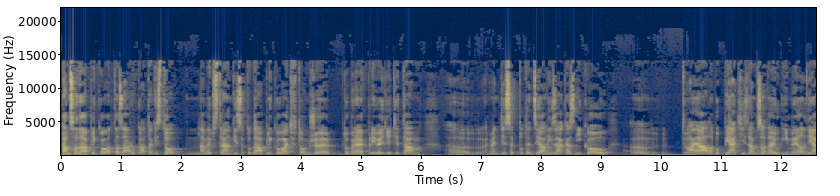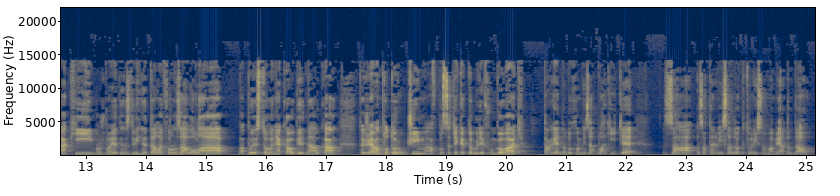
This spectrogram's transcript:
tam sa dá aplikovať tá záruka. Takisto na web stránky sa to dá aplikovať v tom, že dobre, privediete tam 10 eh, potenciálnych zákazníkov, eh, dvaja alebo piati tam zadajú e-mail nejaký, možno jeden zdvihne telefón, zavolá a bude z toho nejaká objednávka. Takže ja vám toto ručím a v podstate keď to bude fungovať, tak jednoducho mi zaplatíte za, za ten výsledok, ktorý som vám ja dodal.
